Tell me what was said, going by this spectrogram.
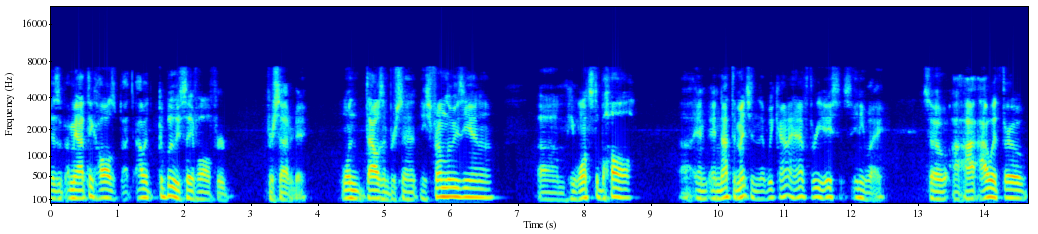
As I mean, I think Hall's. I would completely save Hall for for Saturday, one thousand percent. He's from Louisiana. Um, he wants the ball, uh, and and not to mention that we kind of have three aces anyway. So I, I would throw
